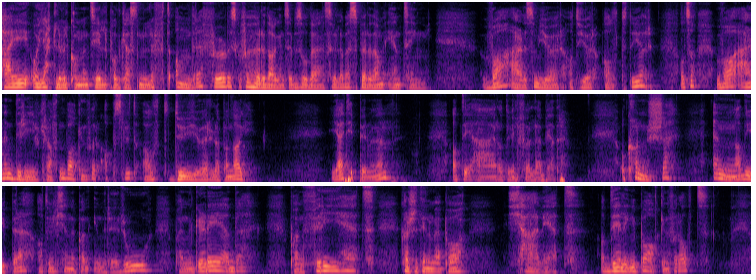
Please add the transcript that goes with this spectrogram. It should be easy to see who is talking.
Speaker 1: Hei og hjertelig velkommen til podkasten Løft andre. Før du skal få høre dagens episode, så vil jeg bare spørre deg om én ting. Hva er det som gjør at du gjør alt du gjør? Altså, hva er den drivkraften bakenfor absolutt alt du gjør i løpet av en dag? Jeg tipper, min venn, at det er at du vil føle deg bedre. Og kanskje enda dypere at du vil kjenne på en indre ro, på en glede, på en frihet, kanskje til og med på kjærlighet. At det ligger bakenfor alt.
